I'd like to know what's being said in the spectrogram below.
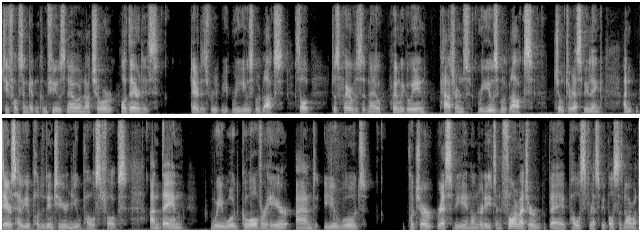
Gee, folks, I'm getting confused now. I'm not sure. Oh, there it is. There it is, re re reusable blocks. So just where was it now? When we go in, patterns, reusable blocks, jump to recipe link, and there's how you put it into your new post, folks. And then we would go over here and you would put your recipe in underneath and format your uh, post recipe post as normal.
